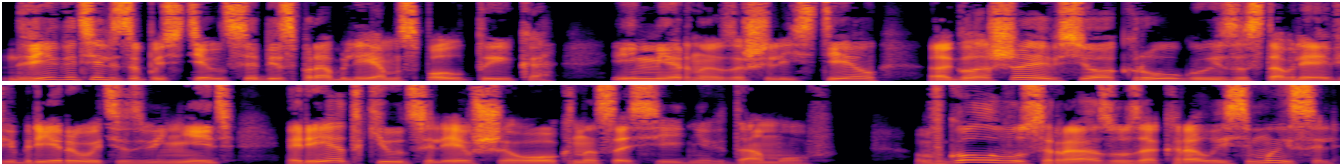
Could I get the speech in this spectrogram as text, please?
Двигатель запустился без проблем с полтыка и мерно зашелестел, оглашая всю округу и заставляя вибрировать и звенеть редкие уцелевшие окна соседних домов. В голову сразу закралась мысль,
